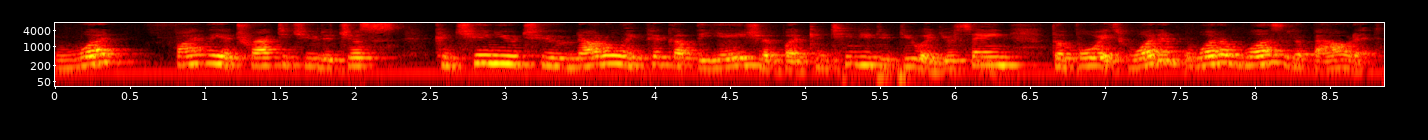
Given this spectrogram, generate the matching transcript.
what finally attracted you to just continue to not only pick up the Asia but continue to do it? You're saying the voice. What it, what was it about it?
